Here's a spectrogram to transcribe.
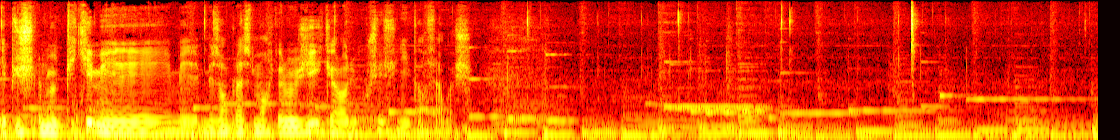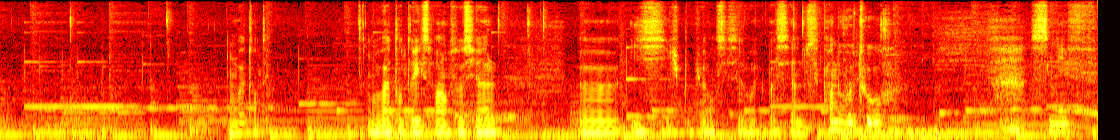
Et puis elle me piquait mes, mes, emplacements archéologiques, alors du coup j'ai fini par faire wesh. L'expérience sociale. Euh, ici, je peux plus avancer, c'est vrai. c'est pas un nouveau tour. Sniff.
